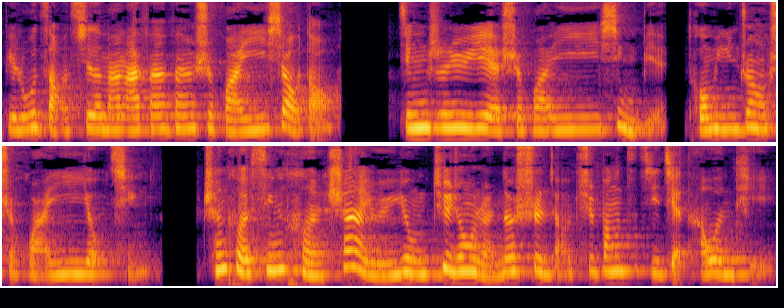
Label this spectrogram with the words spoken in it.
比如早期的《麻麻翻翻》是怀疑孝道，《金枝玉叶》是怀疑性别，《投名状》是怀疑友情。陈可辛很善于用剧中人的视角去帮自己解答问题。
